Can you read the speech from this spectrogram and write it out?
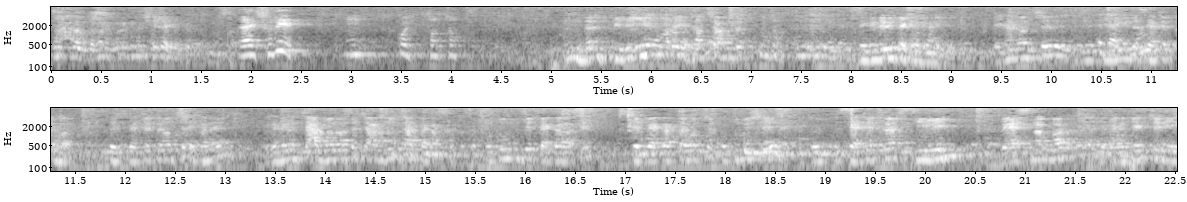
বুঝতে পারব তখন এগুলো কিন্তু সেটাই। এই সুদীপ কই চল চল দেন ফিলিং পরে হচ্ছে আমাদের সেকেন্ডারি প্যাকেজিং এখানে হচ্ছে যে স্যাচেটটা হয়। তো স্যাচেটটা হচ্ছে এখানে এখানে চারজন আছে চারজন চারটা কাজ করতেছে। প্রথম যে প্যাকার আছে সে প্যাকারটা হচ্ছে প্রথমে সে ওই স্যাচেটটার সিলিং ব্যাচ নাম্বার ম্যানুফ্যাকচারিং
